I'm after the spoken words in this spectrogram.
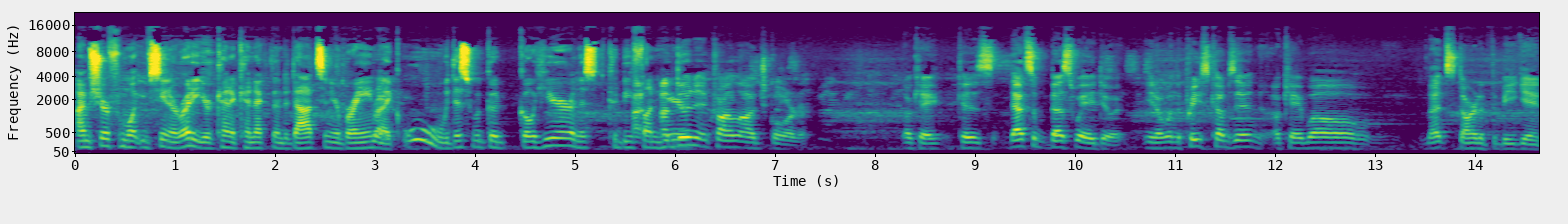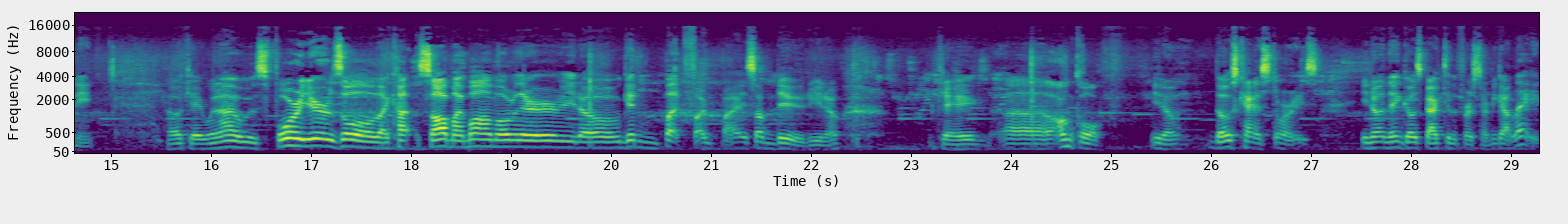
I'm sure from what you've seen already, you're kind of connecting the dots in your brain. Right. Like, ooh, this would go go here, and this could be fun here. I, here. am doing it in chronological order. Okay, because that's the best way to do it. You know, when the priest comes in, okay, well, let's start at the beginning. Okay, when I was four years old, I ca- saw my mom over there, you know, getting butt fucked by some dude, you know. Okay, uh, uncle, you know, those kind of stories, you know, and then goes back to the first time he got laid,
